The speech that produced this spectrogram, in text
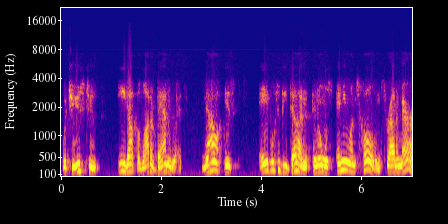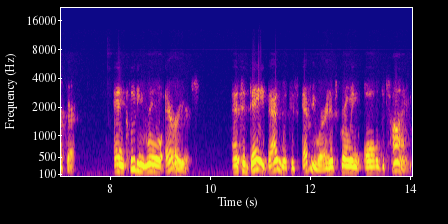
which used to eat up a lot of bandwidth, now is able to be done in almost anyone's home throughout America, including rural areas. And today, bandwidth is everywhere and it's growing all the time.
